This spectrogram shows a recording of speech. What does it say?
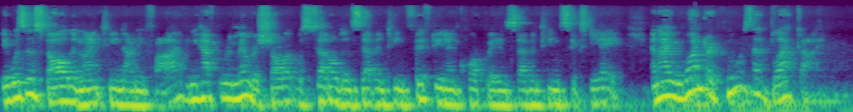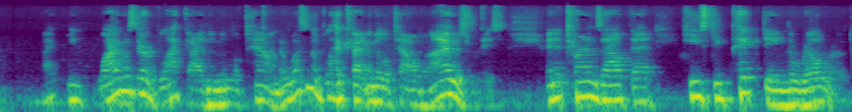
it was installed in 1995. And you have to remember, Charlotte was settled in 1750 and incorporated in 1768. And I wondered who was that black guy? I mean, why was there a black guy in the middle of town? There wasn't a black guy in the middle of town when I was raised. And it turns out that he's depicting the railroad.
